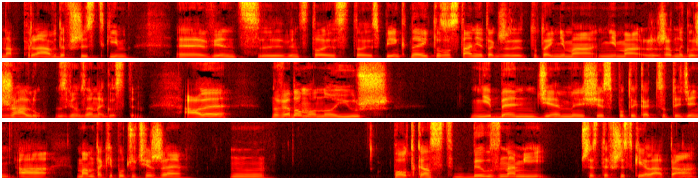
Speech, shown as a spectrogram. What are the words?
naprawdę wszystkim, y, więc, y, więc to, jest, to jest piękne i to zostanie, także tutaj nie ma, nie ma żadnego żalu związanego z tym. Ale no wiadomo, no już nie będziemy się spotykać co tydzień, a mam takie poczucie, że mm, podcast był z nami przez te wszystkie lata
